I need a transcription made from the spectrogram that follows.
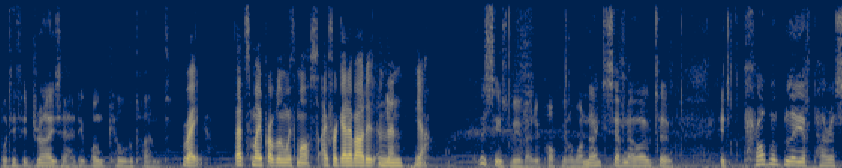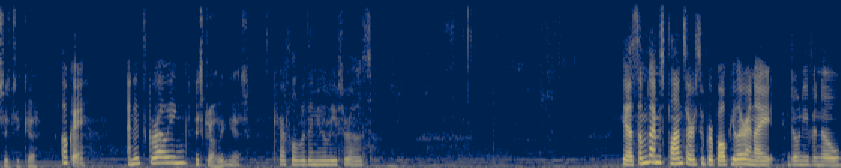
but if it dries out, it won't kill the plant. Right. That's my problem with moss. I forget about it and then yeah. This seems to be a very popular one, 97002. It's probably a parasitica. Okay. And it's growing. It's growing, yes. Careful with the new leaves, Rose. Yeah, sometimes plants are super popular and I don't even know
